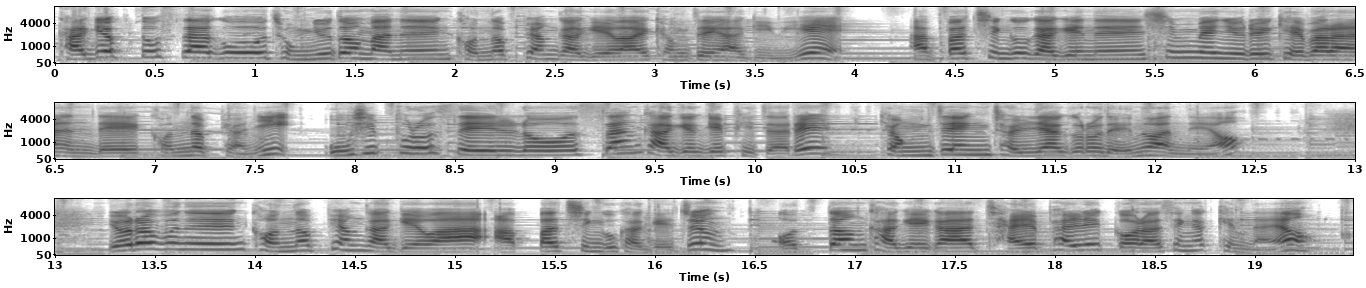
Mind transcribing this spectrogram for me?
가격도 싸고 종류도 많은 건너편 가게와 경쟁하기 위해 아빠 친구 가게는 신메뉴를 개발하는데 건너편이 50% 세일로 싼 가격의 피자를 경쟁 전략으로 내놓았네요. 여러분은 건너편 가게와 아빠 친구 가게 중 어떤 가게가 잘 팔릴 거라 생각했나요?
